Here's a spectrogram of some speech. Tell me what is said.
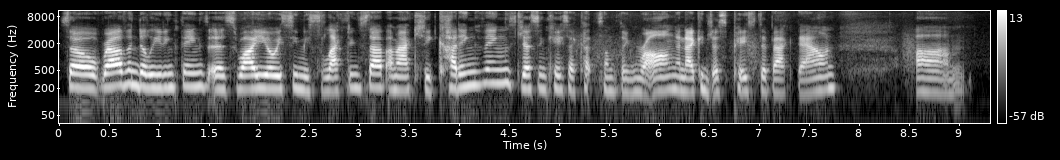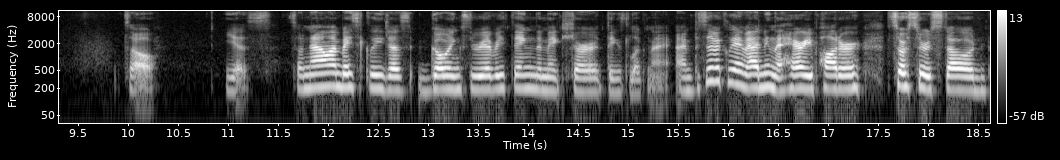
So rather than deleting things, it's why you always see me selecting stuff. I'm actually cutting things just in case I cut something wrong and I can just paste it back down. Um, so, yes. So now I'm basically just going through everything to make sure things look nice. I'm specifically I'm adding the Harry Potter Sorcerer's Stone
